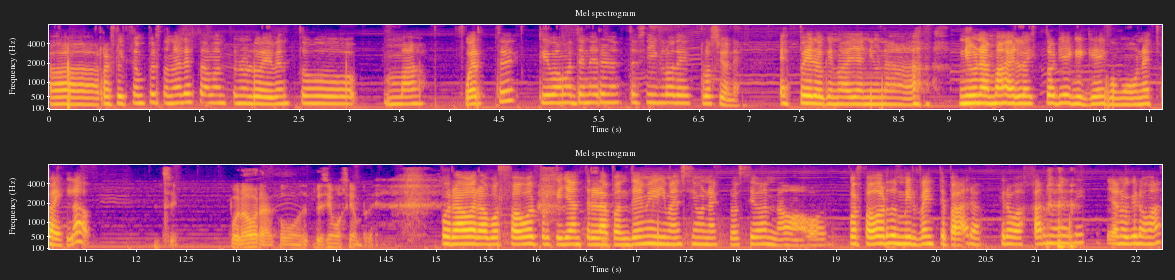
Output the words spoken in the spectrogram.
a reflexión personal estaban entre uno de los eventos más fuertes que vamos a tener en este siglo de explosiones. Espero que no haya ni una ni una más en la historia y que quede como un hecho aislado. Sí. Por ahora, como decimos siempre. Por ahora, por favor, porque ya entre la pandemia y me encima una explosión, no, por favor 2020 para, quiero bajarme de aquí, ya no quiero más.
